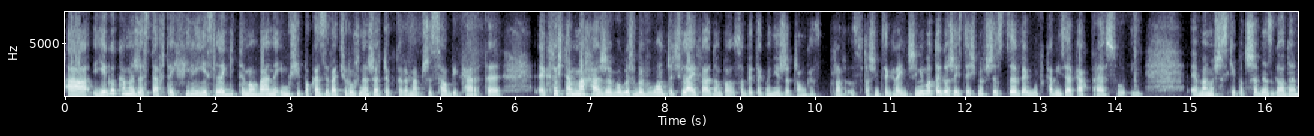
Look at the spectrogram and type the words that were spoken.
a jego kamerzysta w tej chwili jest legitymowany i musi pokazywać różne rzeczy, które ma przy sobie, karty. E, ktoś tam macha, że w ogóle, żeby wyłączyć live'a, no bo sobie tego nie życzą strażnicy graniczni, mimo tego, że jesteśmy wszyscy jakby w kamizelkach presu i e, mamy wszystkie potrzebne zgody.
